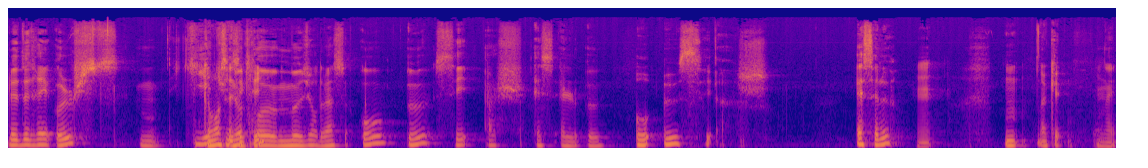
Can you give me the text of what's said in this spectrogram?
Le degré Hulst, qui Comment est une autre mesure de masse. O-E-C-H-S-L-E. O-E-C-H. S-L-E Mm. Mm, Ok. Ouais.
